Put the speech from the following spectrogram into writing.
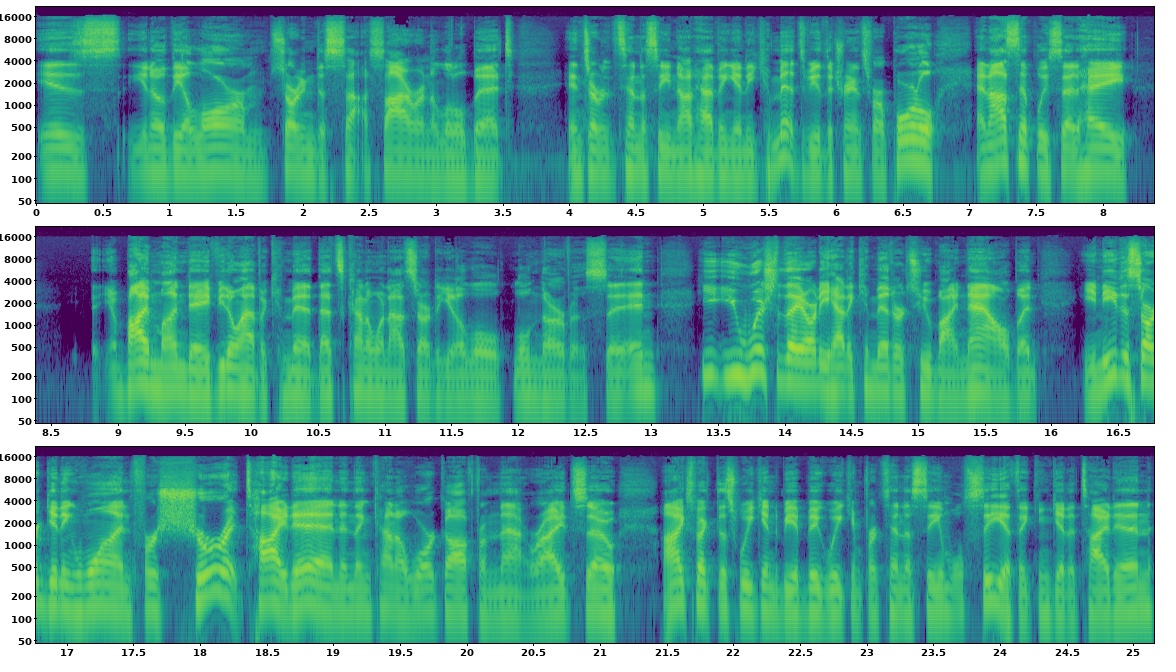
is you know the alarm starting to siren a little bit in terms of Tennessee not having any commits via the transfer portal? And I simply said, hey, by Monday, if you don't have a commit, that's kind of when I start to get a little little nervous. And you, you wish they already had a commit or two by now, but you need to start getting one for sure at tight end and then kind of work off from that, right? So I expect this weekend to be a big weekend for Tennessee, and we'll see if they can get a tight end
